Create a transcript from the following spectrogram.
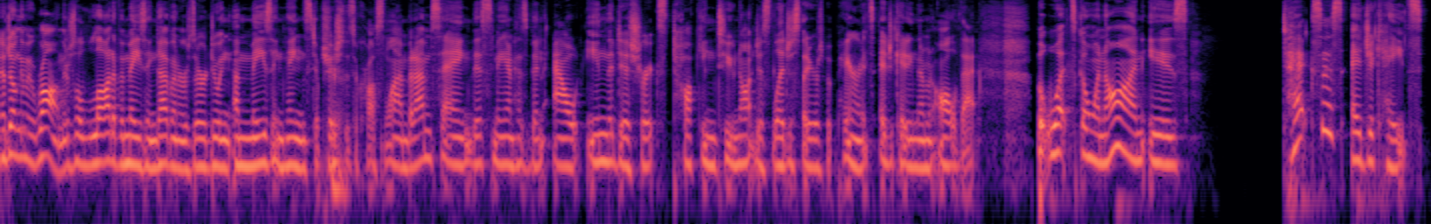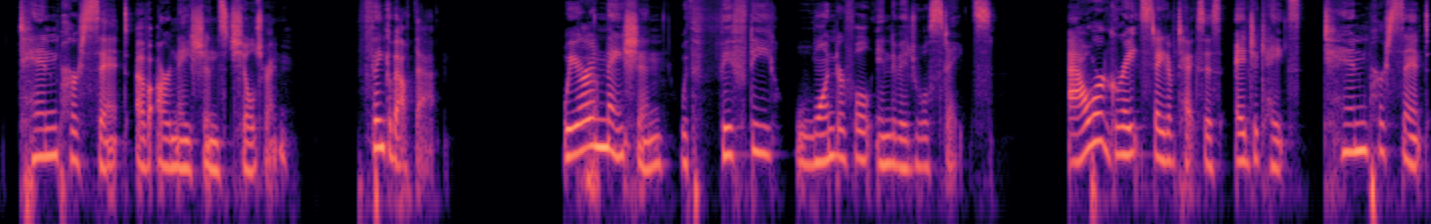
Now, don't get me wrong, there's a lot of amazing governors that are doing amazing things to push Sure. this across the line, but I'm saying this man has been out in the districts talking to not just legislators, but parents, educating them and all of that. But what's going on is Texas educates 10% of our nation's children. Think about that. We are a nation with 50 wonderful individual states. Our great state of Texas educates 10%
